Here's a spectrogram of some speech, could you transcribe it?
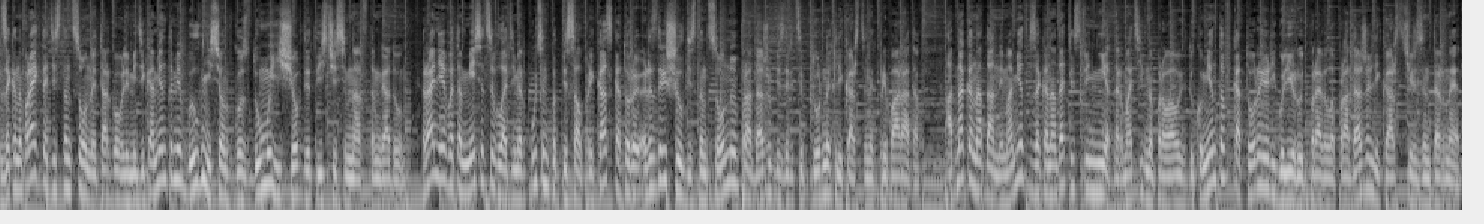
Законопроект о дистанционной торговле медикаментами был внесен в Госдуму еще в 2017 году. Ранее в этом месяце Владимир Путин подписал приказ, который разрешил дистанционную продажу безрецептурных лекарственных препаратов. Однако на данный момент в законодательстве нет нормативно-правовых документов, которые регулируют правила продажи лекарств через интернет.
